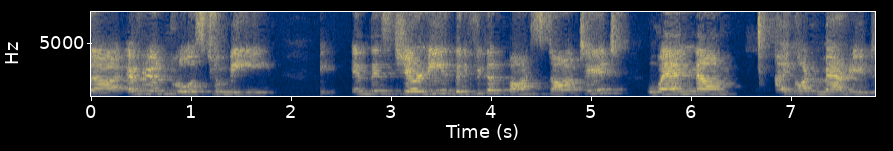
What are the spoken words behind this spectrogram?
uh, everyone close to me. In this journey, the difficult part started when um, I got married.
